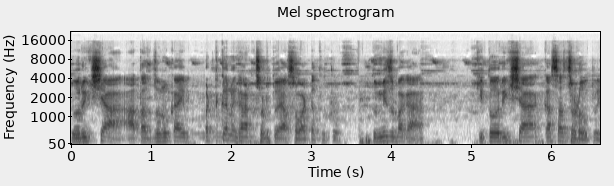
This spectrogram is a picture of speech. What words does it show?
तो रिक्षा आता जरू काय पटकन घाट चढतोय असं वाटत होतं. तुम्हीच बघा की तो रिक्षा कसा चढवतोय.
